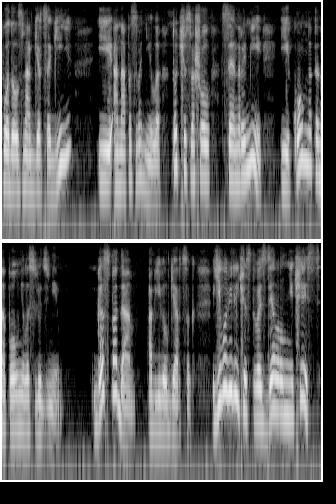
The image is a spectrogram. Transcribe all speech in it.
подал знак герцогине, и она позвонила. Тотчас вошел Сен-Реми, и комната наполнилась людьми. «Господа», — объявил герцог, — «его величество сделал мне честь,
